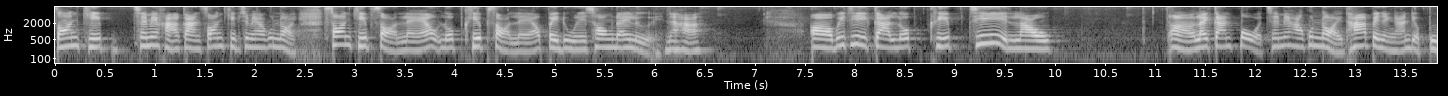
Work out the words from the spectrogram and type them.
ซ่อนคลิปใช่ไหมคะการซ่อนคลิปใช่ไหมคะคุณหน่อย ซ่อนคลิปสอนแล้ว ลบคลิปสอนแล้วไปดูในช่องได้เลยนะคะออวิธีการลบคลิปที่เราารายการโปรดใช่ไหมคะคุณหน่อยถ้าเป็นอย่างนั้นเดี๋ยวปู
